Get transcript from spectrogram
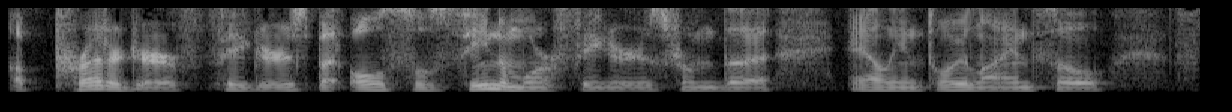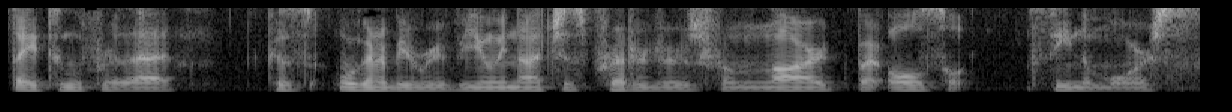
a Predator figures, but also Xenomorph figures from the Alien toy line. So stay tuned for that, because we're gonna be reviewing not just Predators from Lanard, but also Xenomorphs.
